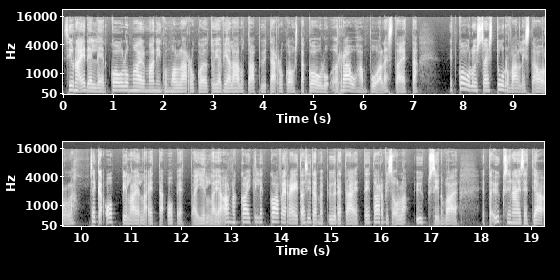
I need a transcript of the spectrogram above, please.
Siuna edelleen koulumaailmaa, niin kuin me ollaan rukoiltu ja vielä halutaan pyytää rukousta koulurauhan puolesta, että, että kouluissa olisi turvallista olla sekä oppilailla että opettajilla ja anna kaikille kavereita, sitä me pyydetään, ettei tarvitsisi olla yksin, vaan että yksinäiset ja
